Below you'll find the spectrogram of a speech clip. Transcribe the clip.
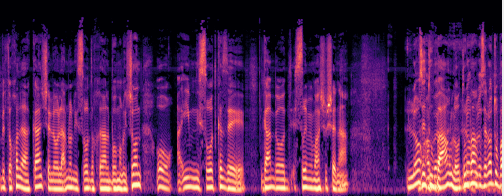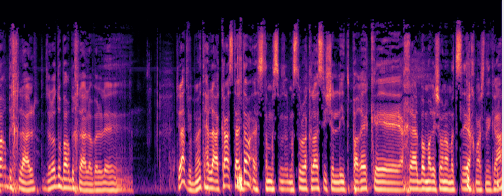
בתוך הלהקה שלעולם לא נשרוד אחרי האלבום הראשון, או האם נשרוד כזה גם בעוד עשרים ומשהו שנה? לא, זה אבל... דובר? לא, לא דובר? לא, זה לא דובר בכלל. זה לא דובר בכלל, אבל... אה, את יודעת, ובאמת הלהקה עשתה את המסלול הקלאסי של להתפרק אה, אחרי האלבום הראשון המצליח, מה שנקרא.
